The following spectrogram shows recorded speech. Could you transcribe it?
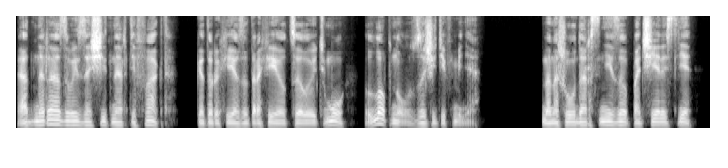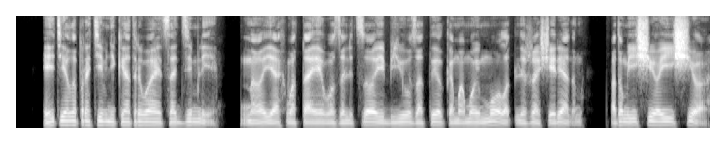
одноразовый защитный артефакт, которых я затрофеил целую тьму, лопнул, защитив меня. Наношу удар снизу по челюсти, и тело противника отрывается от земли, но я хватаю его за лицо и бью затылком о мой молот, лежащий рядом, потом еще и еще.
